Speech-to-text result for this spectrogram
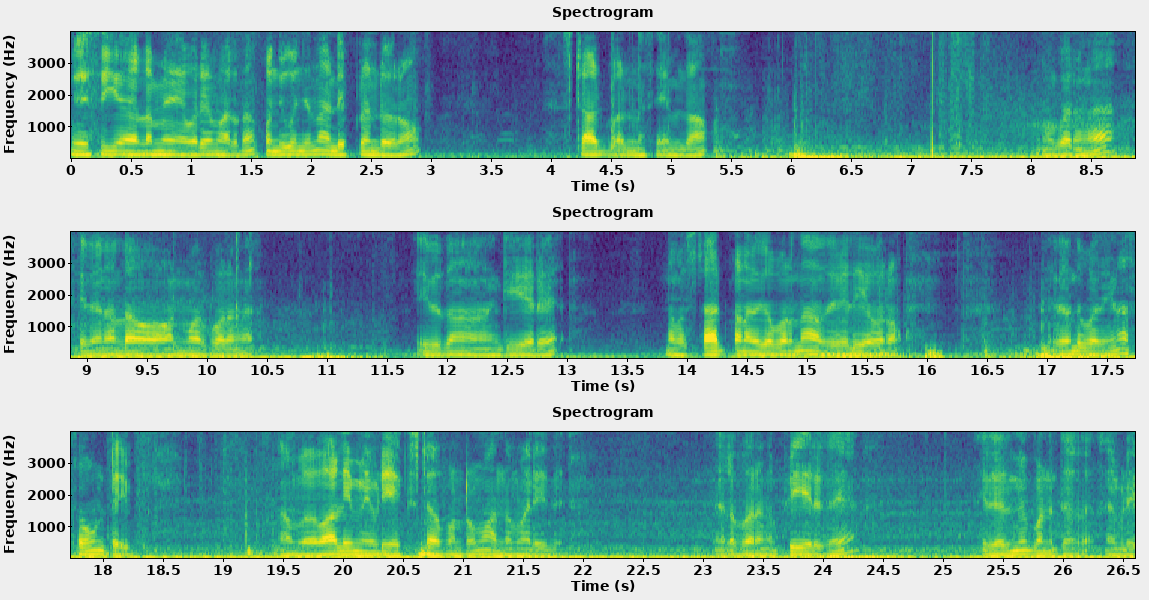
பேசிக்காக எல்லாமே ஒரே மாதிரி தான் கொஞ்சம் கொஞ்சம் தான் டிஃப்ரெண்ட் வரும். ஸ்டார்ட் பண்ண சேம் தான். பாருங்கள் இதை நல்லா ஒன் மார் பாருங்கள் இதுதான் கியரு நம்ம ஸ்டார்ட் பண்ணதுக்கப்புறம் தான் அது வெளியே வரும். இது வந்து பார்த்திங்கன்னா சவுண்ட் டைப் நம்ம வால்யூம் எப்படி எக்ஸ்ட்ரா பண்ணுறோமோ அந்த மாதிரி இது. இதில் பாருங்கள் பி இருக்குது இது எதுவுமே பண்ண தேவையில்ல. இப்படி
